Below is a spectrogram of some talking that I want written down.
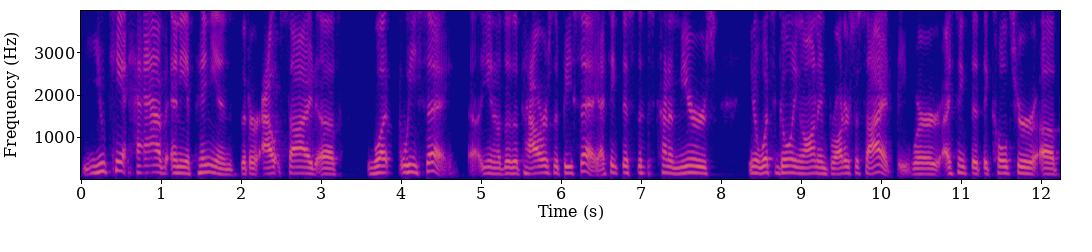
you can't have any opinions that are outside of what we say, uh, you know, the, the powers that be say. I think this this kind of mirrors, you know, what's going on in broader society, where I think that the culture of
